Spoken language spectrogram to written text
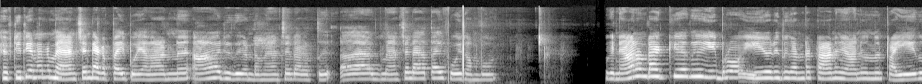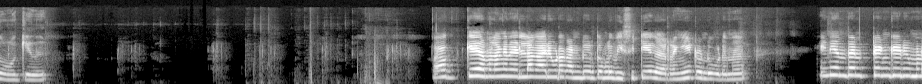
ഫിഫ്റ്റി ത്രീ എന്നൊരു മാൻഷന്റെ അകത്തായി പോയി. അതാണ് ആ ഒരു ഇത് കണ്ടോ മാൻഷന്റെ അകത്ത്. മാൻഷന്റെ അകത്തായി പോയി സംഭവം. ഓക്കെ ഞാൻ ഉണ്ടാക്കിയത് ഈ ബ്രോ ഈ ഒരു ഇത് കണ്ടിട്ടാണ് ഞാനും ഒന്ന് ട്രൈ ചെയ്ത് നോക്കിയത്. ഓക്കെ നമ്മളങ്ങനെ എല്ലാ കാര്യവും ഇവിടെ കണ്ടു തീർത്ത് നമ്മൾ വിസിറ്റ് ചെയ്ത് ഇറങ്ങിയിട്ടുണ്ട് ഇവിടുന്ന്. ഇനി എന്തെങ്കിലും നമ്മൾ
